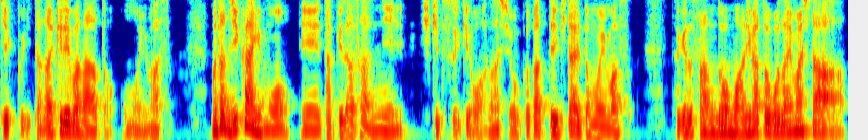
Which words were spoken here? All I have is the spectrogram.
チェックいただければなと思います。また次回も、えー、武田さんに引き続きお話を伺っていきたいと思います。武田さんどうもありがとうございました。あ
